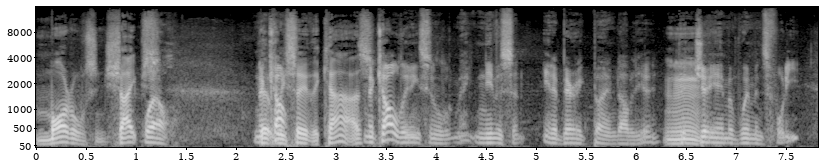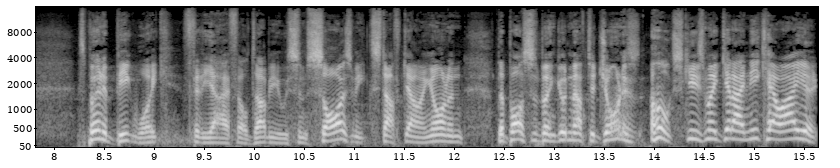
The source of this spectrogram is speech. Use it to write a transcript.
models and shapes Well, that Nicole- we see the cars. Nicole Livingstone will look magnificent in a Berwick BMW, Mm. the GM of women's footy. It's been a big week for the AFLW with some seismic stuff going on, and the boss has been good enough to join us. Oh, excuse me. G'day, Nick. How are you?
